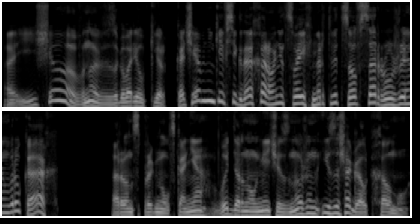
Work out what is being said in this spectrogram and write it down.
«А еще», — вновь заговорил Кирк, — «кочевники всегда хоронят своих мертвецов с оружием в руках». Арон спрыгнул с коня, выдернул меч из ножен и зашагал к холму.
